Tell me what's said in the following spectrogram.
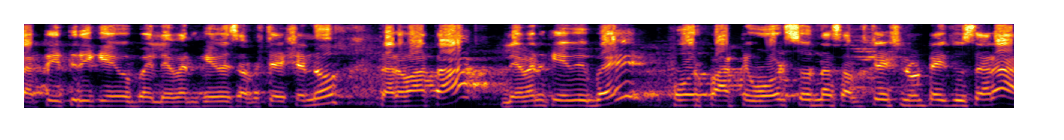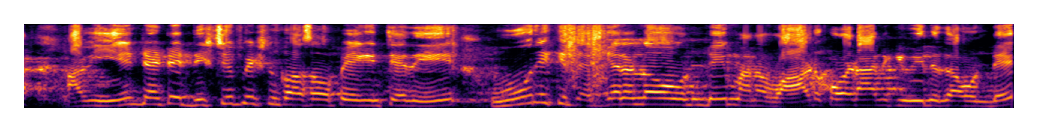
Thirty three KV by eleven KV substation తర్వాత eleven KV by four forty volts ఉన్న సబ్స్టేషన్ ఉంటాయి చూసారా? అవి ఏంటంటే డిస్ట్రిబ్యూషన్ కోసం ఉపయోగించేది. ఊరికి దగ్గరలో ఉండి మనం వాడుకోవడానికి వీలుగా ఉండే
